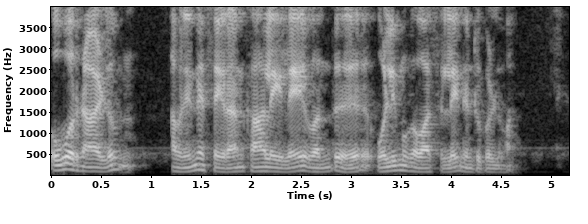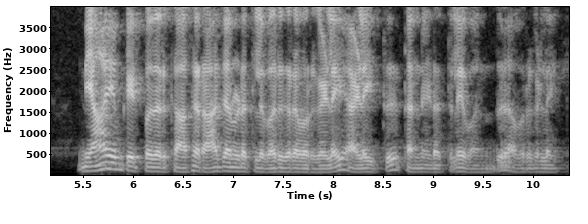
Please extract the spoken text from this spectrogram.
ஒவ்வொரு நாளும் அவன் என்ன செய்கிறான்? காலையிலே வந்து ஒளிமுக வாசலில் நின்று கொள்வான். நியாயம் கேட்பதற்காக ராஜாவிடத்தில் வருகிறவர்களை அழைத்து தன்னிடத்திலே வந்து அவர்களை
